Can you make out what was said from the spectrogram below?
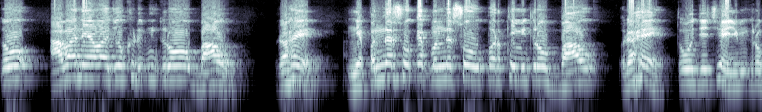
તો આવા ને આવા જો મિત્રો ભાવ રહે અને પંદરસો કે પંદરસો ઉપરથી મિત્રો ભાવ રહે તો જે છે એ મિત્રો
